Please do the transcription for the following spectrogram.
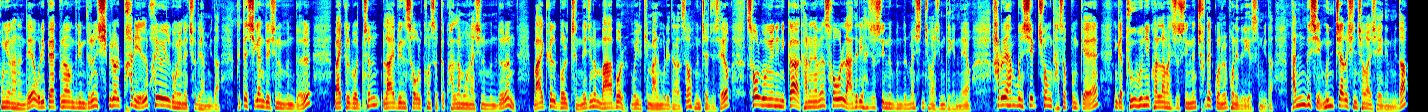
공연하는데요. 우리 백그라운드님들은 11월 8일 화요일 공연에 초대합니다. 그때 시간 되시는 분들, 마이클 볼튼 Live in 서울 콘서트 관람 원하시는 분들은 마이클 볼튼 내지는 마볼 뭐 이렇게 말머리 달아서 문자 주세요. 서울 공연이니까 가능하면 서울 나들이 하실 수 있는 분들만 신청하시면 되겠네요. 하루에 한 분씩 총 다섯 분께 그러니까 두 분이 관람하실 수 있는 초대권을 보내드리겠습니다. 반드시 문자로 신청하셔야 됩니다.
